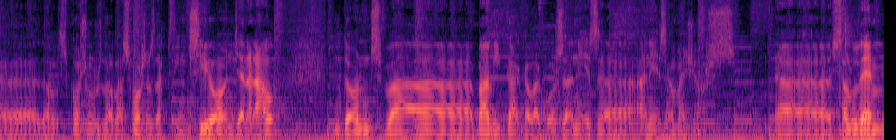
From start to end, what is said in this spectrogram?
eh, dels cossos de les forces d'extinció en general doncs va, va evitar que la cosa anés a, anés a majors. Eh, saludem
